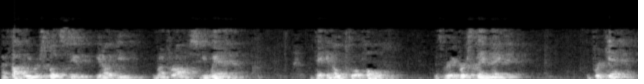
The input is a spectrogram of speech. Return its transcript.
I thought we were supposed to, you know, if you run for office, you win, you take an oath to uphold. It's the very first thing they forget,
